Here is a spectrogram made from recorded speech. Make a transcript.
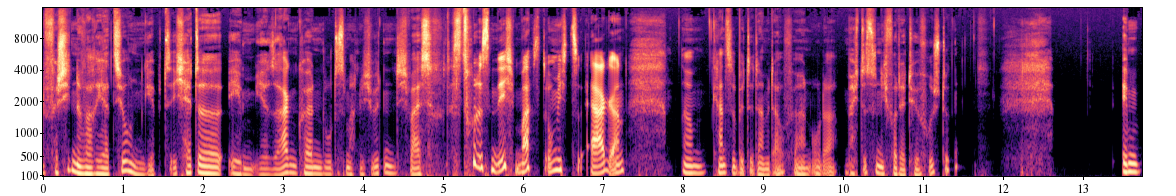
verschiedene Variationen gibt. Ich hätte eben ihr sagen können, du, das macht mich wütend, ich weiß, dass du das nicht machst, um mich zu ärgern. Ähm, kannst du bitte damit aufhören oder möchtest du nicht vor der Tür frühstücken? Im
